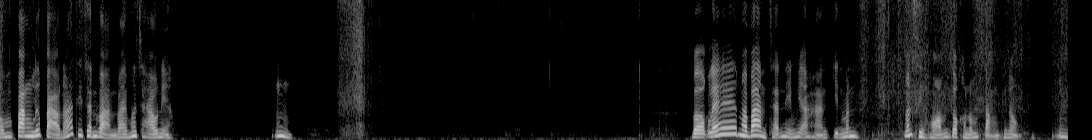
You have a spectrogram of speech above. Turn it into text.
นมปังหรือเปล่านะ ที่ฉันหวานไว้เมื่อเช้าเนี่ย อืม บอกแล้วมาบ้านฉันนี่มีอาหารกินมัน มันสีหอมตัวขนมปังพี่น้องอืม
